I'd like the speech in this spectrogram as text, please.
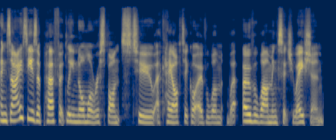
Anxiety is a perfectly normal response to a chaotic or overwhelm- overwhelming situation.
